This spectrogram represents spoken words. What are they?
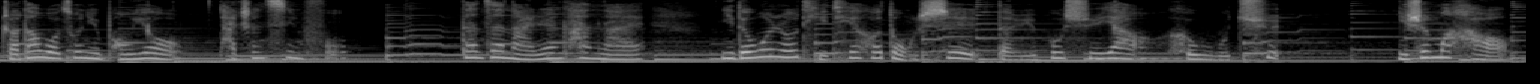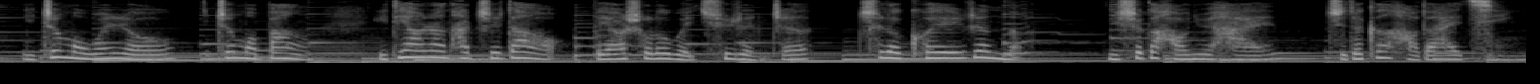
找到我做女朋友。他真幸福，但在男人看来，你的温柔体贴和懂事等于不需要和无趣。你这么好，你这么温柔，你这么棒，一定要让他知道，不要受了委屈忍着，吃了亏认了。你是个好女孩，值得更好的爱情。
